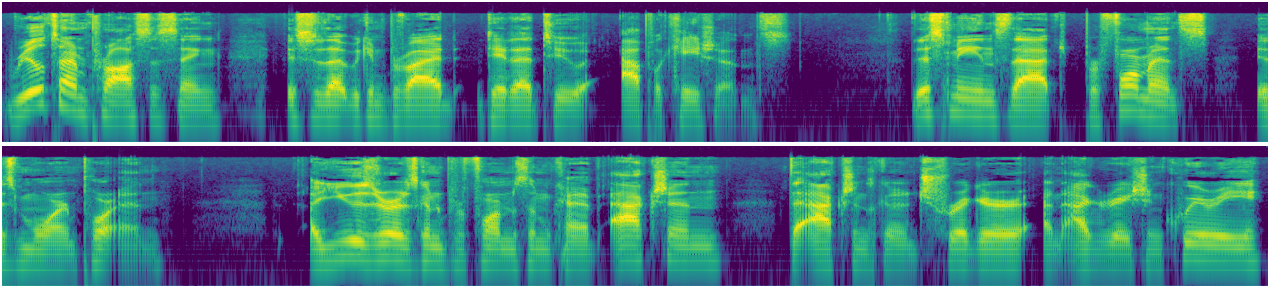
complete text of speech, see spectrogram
Real time processing is so that we can provide data to applications. This means that performance is more important. A user is going to perform some kind of action, the action is going to trigger an aggregation query,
